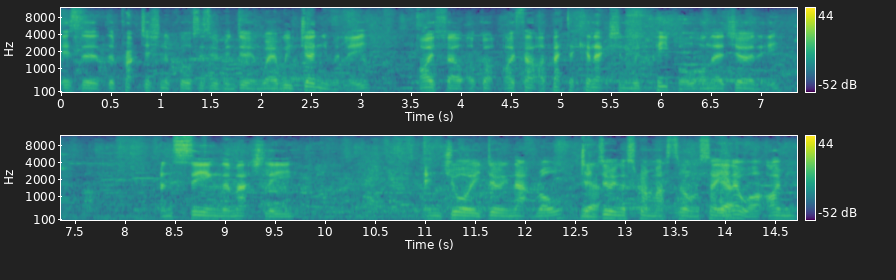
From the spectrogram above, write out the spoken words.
is the the practitioner courses we've been doing where we've genuinely. I felt I've got I felt a better connection with people on their journey, and seeing them actually enjoy doing that role, Yeah. doing a Scrum Master role, and say, Yeah. you know what, I'm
